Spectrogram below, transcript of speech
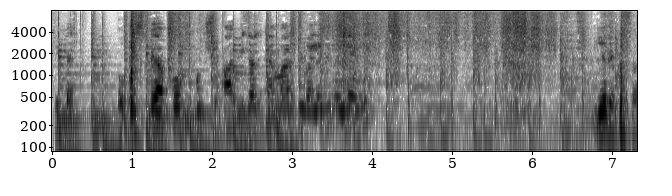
ठीक है तो इस पे आपको कुछ आर्टिकल एमआरपी वाले भी मिल जाएँगे। ये देखो सर,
